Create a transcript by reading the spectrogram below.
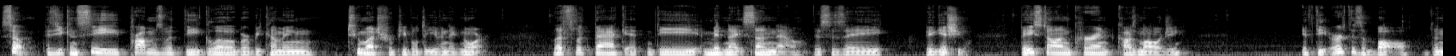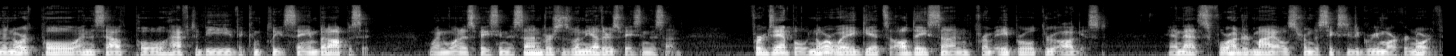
So, as you can see, problems with the globe are becoming too much for people to even ignore. Let's look back at the midnight sun now. This is a big issue. Based on current cosmology, if the Earth is a ball, then the North Pole and the South Pole have to be the complete same but opposite, when one is facing the sun versus when the other is facing the sun. For example, Norway gets all day sun from April through August, and that's 400 miles from the 60 degree marker north.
